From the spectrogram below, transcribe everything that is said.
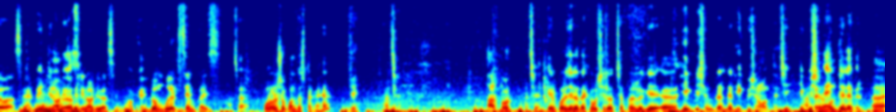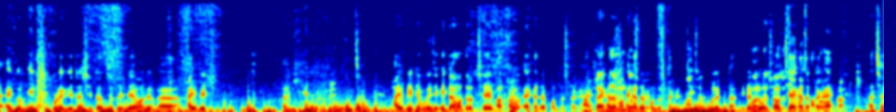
দেওয়া আছে। বিল্ট ইন অডিও আছে okay dome bullet same price আচ্ছা। পনেরোশো পঞ্চাশ টাকা হ্যাঁ? জি। আচ্ছা। তারপর? আচ্ছা এরপর যেটা দেখাবো সেটা হচ্ছে আপনার লোকে হিগ ভিশন ব্র্যান্ডের হিগ ভিশনের মধ্যে। জি হিগ ভিশনের মধ্যে। লেভেল একদম এন্ট্রি প্রোডাক্ট যেটা সেটা হচ্ছে আপনার যে আমাদের হাইব্রিড আর কি হ্যাঁ? হাইব্রিড এবং এই যে এটা আমাদের হচ্ছে মাত্র এক হাজার পঞ্চাশ টাকা হ্যাঁ? মাত্র এক হাজার পঞ্চাশ। টাকা জি আচ্ছা। বুলেটটা এটা ডোমটা হচ্ছে এক হাজার টাকা হ্যাঁ? আচ্ছা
